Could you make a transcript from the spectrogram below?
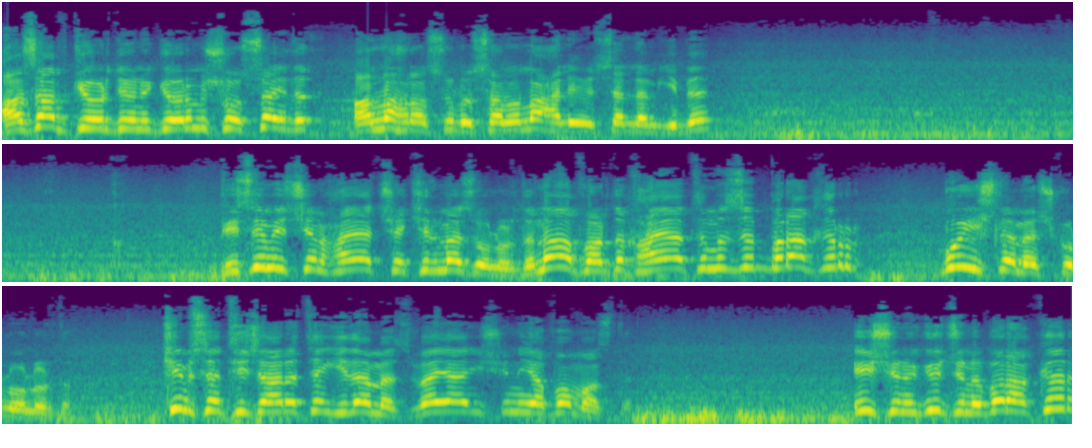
azap gördüğünü görmüş olsaydık Allah Resulü sallallahu aleyhi ve sellem gibi bizim için hayat çekilmez olurdu. Ne yapardık? Hayatımızı bırakır bu işle meşgul olurduk. Kimse ticarete gidemez veya işini yapamazdı. İşini gücünü bırakır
